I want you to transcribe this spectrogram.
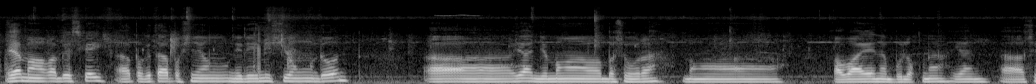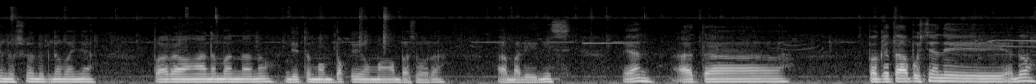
Ayan mga ka-BSK, ah, pagkatapos niyang nilinis yung doon, ah, yan yung mga basura, mga kawayan na bulok na, yan, ah, sinusunog naman niya para nga naman ano, hindi tumambak yung mga basura, ah, malinis. Ayan, at ah, pagkatapos niyan eh, ano,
